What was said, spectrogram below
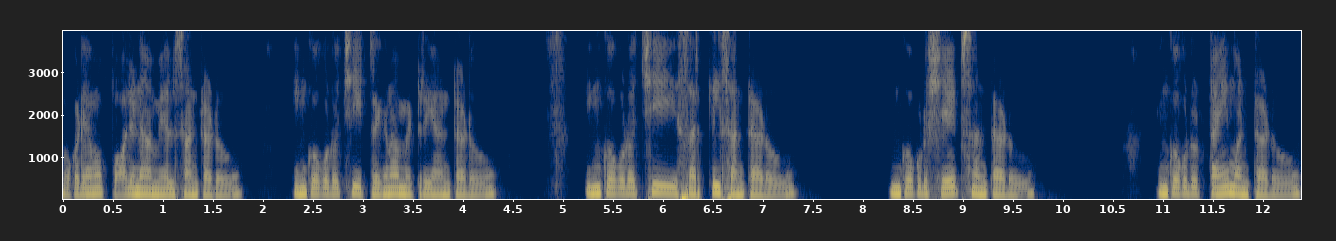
ఒకడేమో పాలినామియల్స్ అంటాడు ఇంకొకటి వచ్చి ట్రిగనామెట్రీ అంటాడు ఇంకొకడు వచ్చి సర్కిల్స్ అంటాడు ఇంకొకడు షేప్స్ అంటాడు ఇంకొకడు టైం అంటాడు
